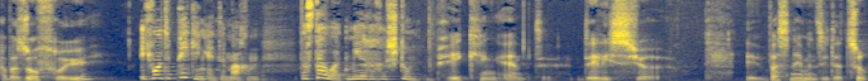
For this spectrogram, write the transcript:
Aber so früh? Ich wollte Pekingente machen. Das dauert mehrere Stunden. Pekingente. Delicieux. Äh, Was nehmen Sie dazu?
